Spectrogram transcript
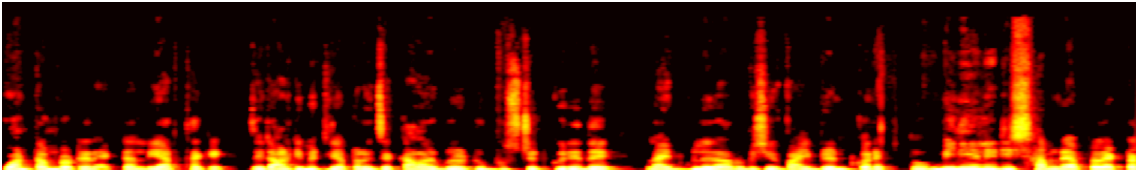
কোয়ান্টাম ডটের একটা লেয়ার থাকে, যেটা আলটিমেটলি আপনার ওই যে কালারগুলো একটু বুস্টেড করে দেয় লাইটগুলো আরও বেশি ভাইব্রেন্ট করে। তো মিনি এলইডির সামনে আপনার একটা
